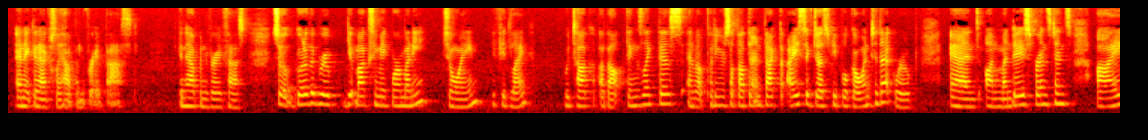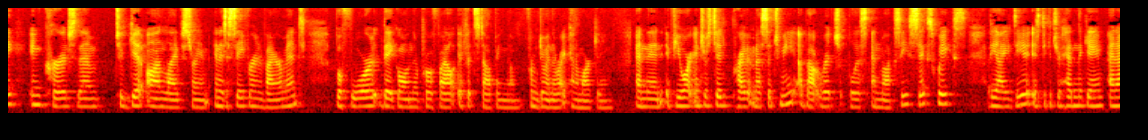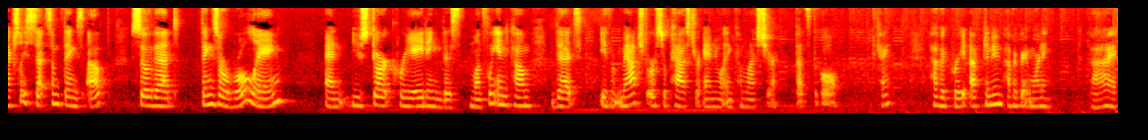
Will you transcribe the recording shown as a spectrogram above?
And it can actually happen very fast. It can happen very fast. So go to the group, Get Moxie Make More Money, join if you'd like. We talk about things like this and about putting yourself out there. In fact, I suggest people go into that group. And on Mondays, for instance, I encourage them to get on live stream in a safer environment before they go on their profile if it's stopping them from doing the right kind of marketing. And then if you are interested, private message me about Rich, Bliss, and Moxie. Six weeks. The idea is to get your head in the game and actually set some things up so that things are rolling and you start creating this monthly income that either matched or surpassed your annual income last year. That's the goal. Okay? Have a great afternoon. Have a great morning. Bye.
